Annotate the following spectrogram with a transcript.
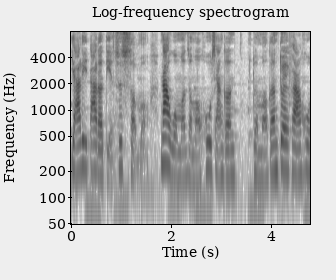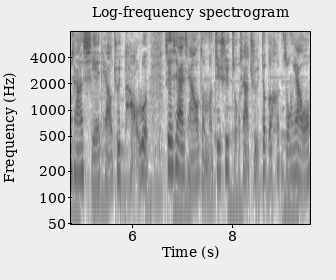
压力大的点是什么？那我们怎么互相跟？怎么跟对方互相协调去讨论，接下来想要怎么继续走下去，这个很重要哦。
